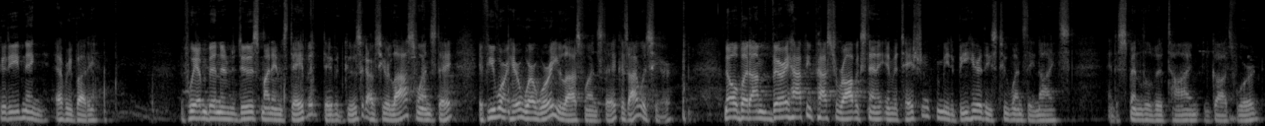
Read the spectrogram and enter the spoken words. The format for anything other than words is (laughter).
Good evening, everybody. If we haven't been introduced, my name is David, David Guzik. I was here last Wednesday. If you weren't here, where were you last Wednesday? Because I was here. No, but I'm very happy Pastor Rob extended an invitation for me to be here these two Wednesday nights and to spend a little bit of time in God's Word.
